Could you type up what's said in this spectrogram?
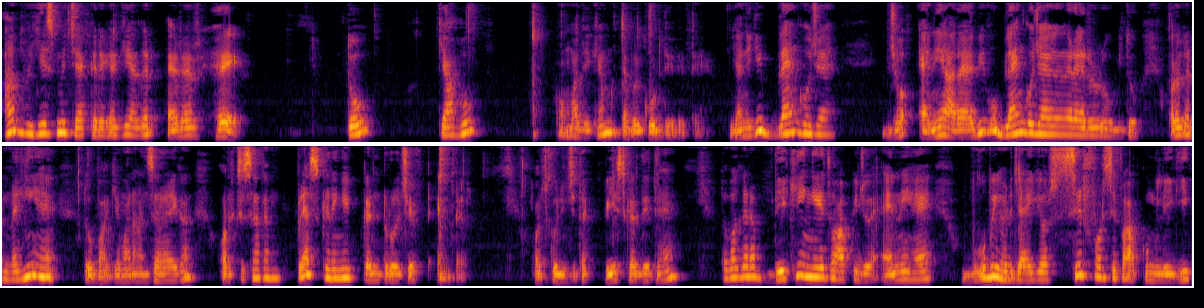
अब ये इसमें चेक करेगा कि अगर एरर है तो क्या हो? कॉमा देखे हम डबल कोड दे देते हैं। यानी कि ब्लैंक हो जाए। जो एन ए आ रहा है अभी, वो ब्लैंक हो जाएगा अगर एरर होगी तो। और अगर नहीं है तो बाकी हमारा आंसर आएगा। और इसके साथ हम प्रेस करेंगे कंट्रोल शिफ्ट एंटर और उसको नीचे तक पेस्ट कर देते हैं। तो अगर आप देखेंगे तो आपकी जो एन ए है, वो भी हट जाएगी और सिर्फ़ और सिर्फ़ आपको मिलेगी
